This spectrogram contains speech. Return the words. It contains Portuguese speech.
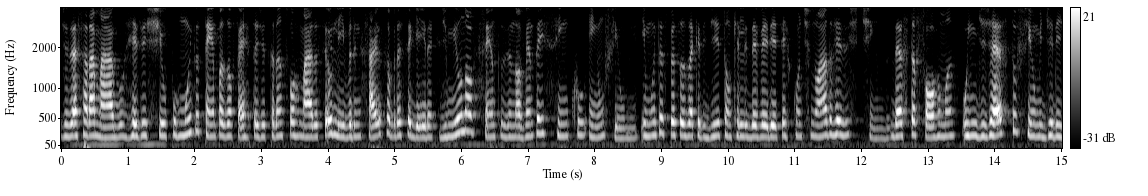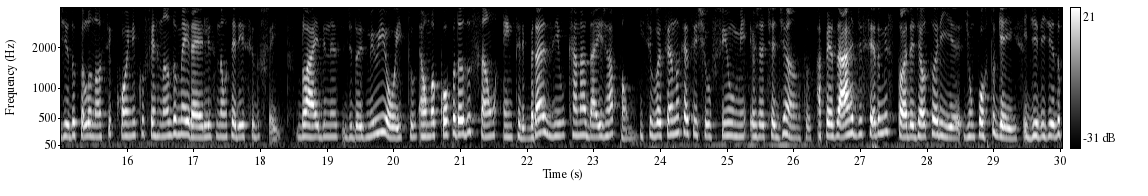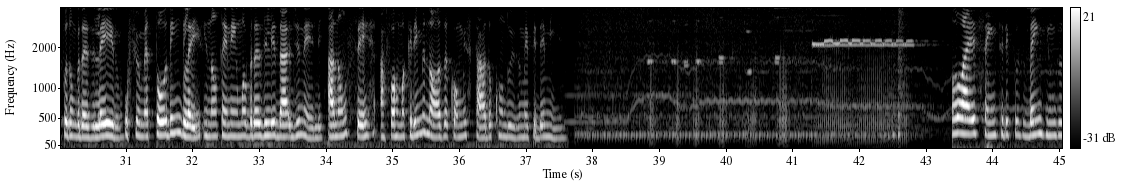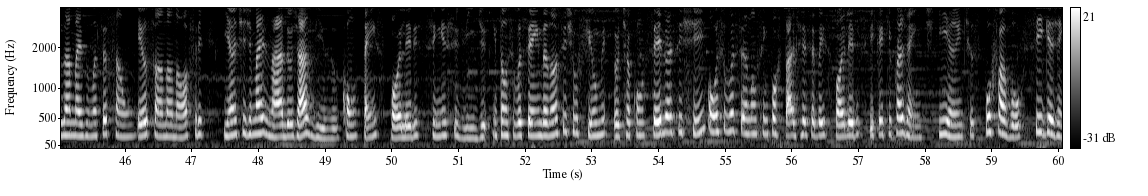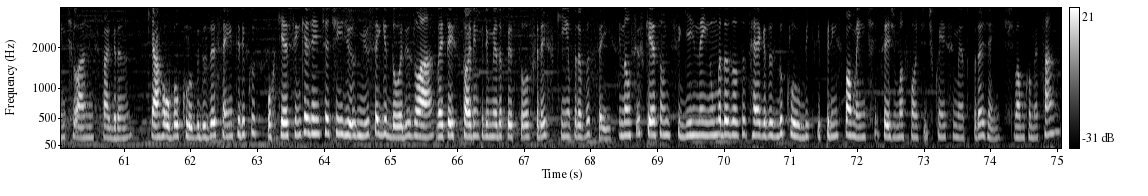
José Saramago resistiu por muito tempo às ofertas de transformar o seu livro Ensaio sobre a Cegueira de 1995 em um filme, e muitas pessoas acreditam que ele deveria ter continuado resistindo. Desta forma, o indigesto filme dirigido pelo nosso icônico Fernando Meirelles não teria sido feito. Blindness, de 2008, é uma coprodução entre Brasil, Canadá e Japão. E se você nunca assistiu o filme, eu já te adianto. Apesar de ser uma história de autoria de um português e dirigido dirigido por um brasileiro, o filme é todo em inglês e não tem nenhuma brasilidade nele, a não ser a forma criminosa como o Estado conduz uma epidemia. Olá, excêntricos, bem-vindos a mais uma sessão. Eu sou a Ana e antes de mais nada eu já aviso, contém spoilers sim esse vídeo, então se você ainda não assistiu o filme, eu te aconselho a assistir, ou se você não se importar de receber spoilers, fica aqui com a gente. E antes, por favor, siga a gente lá no Instagram, que é arroba o Clube dos Excêntricos, porque assim que a gente atingir os mil seguidores lá, vai ter história em primeira pessoa fresquinha para vocês. E não se esqueçam de seguir nenhuma das outras regras do clube e principalmente seja uma fonte de conhecimento pra gente. Vamos começar?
